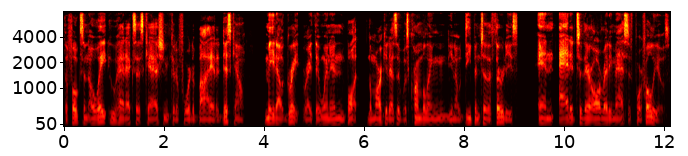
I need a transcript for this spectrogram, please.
The folks in 08 who had excess cash and could afford to buy at a discount made out great, right? They went in bought the market as it was crumbling, you know, deep into the 30s and added to their already massive portfolios.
